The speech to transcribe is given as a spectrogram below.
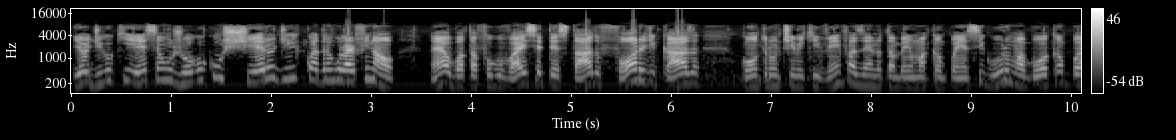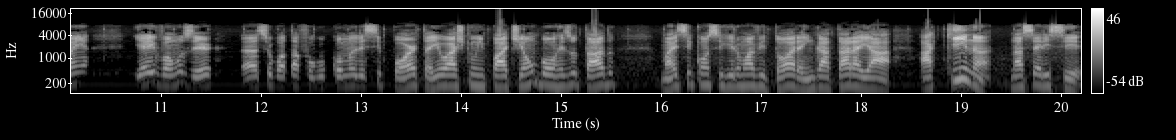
E eu digo que esse é um jogo com cheiro de quadrangular final. Né? O Botafogo vai ser testado fora de casa contra um time que vem fazendo também uma campanha segura, uma boa campanha. E aí vamos ver uh, se o Botafogo como ele se porta. Eu acho que um empate é um bom resultado, mas se conseguir uma vitória, engatar aí a, a quina na Série C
